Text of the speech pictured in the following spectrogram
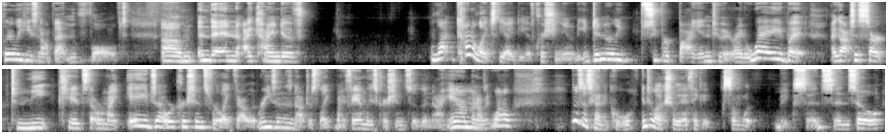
clearly He's not that involved. Um, and then I kind of li- kind of liked the idea of Christianity. Didn't really super buy into it right away, but I got to start to meet kids that were my age that were Christians for like valid reasons, not just like my family's Christian, so then I am. And I was like, well, this is kind of cool. Intellectually, I think it somewhat makes sense. And so,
